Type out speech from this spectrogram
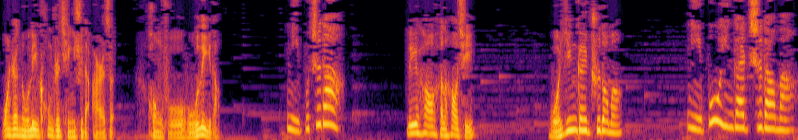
望着努力控制情绪的儿子，洪福无力道：“你不知道？”李浩很好奇：“我应该知道吗？”“你不应该知道吗？”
